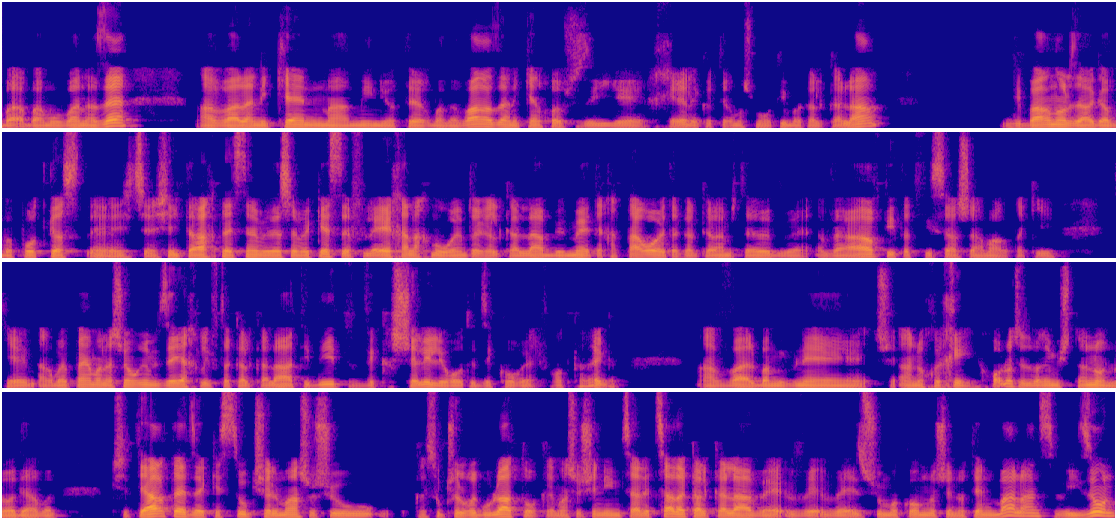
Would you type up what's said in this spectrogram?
במובן הזה, אבל אני כן מאמין יותר בדבר הזה, אני כן חושב שזה יהיה חלק יותר משמעותי בכלכלה דיברנו על זה אגב בפודקאסט אה, שהתארחת אצלנו בזה שווה כסף לאיך אנחנו רואים את הכלכלה באמת איך אתה רואה את הכלכלה משתלבת ואהבתי את התפיסה שאמרת כי, כי הרבה פעמים אנשים אומרים זה יחליף את הכלכלה העתידית וקשה לי לראות את זה קורה לפחות כרגע. אבל במבנה הנוכחי יכול להיות שדברים השתנו אני לא יודע אבל כשתיארת את זה כסוג של משהו שהוא כסוג של רגולטור כמשהו שנמצא לצד הכלכלה ואיזשהו מקום שנותן בלנס ואיזון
